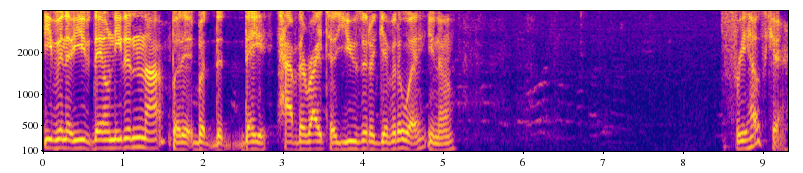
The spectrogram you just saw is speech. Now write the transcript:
even if you, they don't need it or not, but it, but the, they have the right to use it or give it away. You know, free healthcare.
